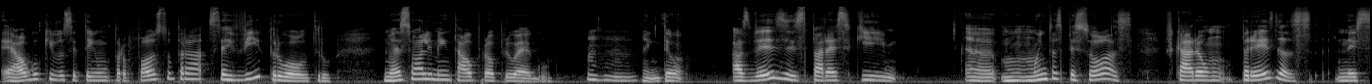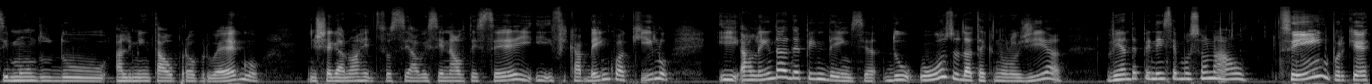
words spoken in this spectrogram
é algo que você tem um propósito para servir para o outro. Não é só alimentar o próprio ego. Uhum. Então, às vezes parece que uh, muitas pessoas ficaram presas nesse mundo do alimentar o próprio ego, de chegar numa rede social e se enaltecer e, e ficar bem com aquilo. E além da dependência do uso da tecnologia, vem a dependência emocional. Sim, porque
